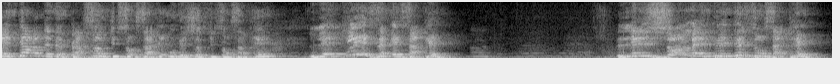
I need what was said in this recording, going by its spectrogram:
Regarde des personnes qui sont sacrées ou des choses qui sont sacrées, l'église est sacrée. Les hommes et sont sacrés.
